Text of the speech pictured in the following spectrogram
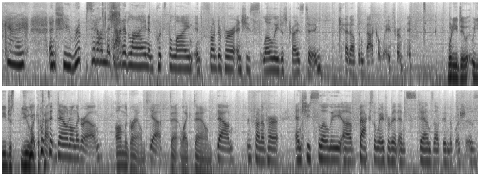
okay, and she rips it on the dotted line and puts the line in front of her, and she slowly just tries to get up and back away from it. what do you do? You just you, like puts attack it down on the ground. on the ground. Yeah, Da- like down. down in front of her, and she slowly uh, backs away from it and stands up in the bushes.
